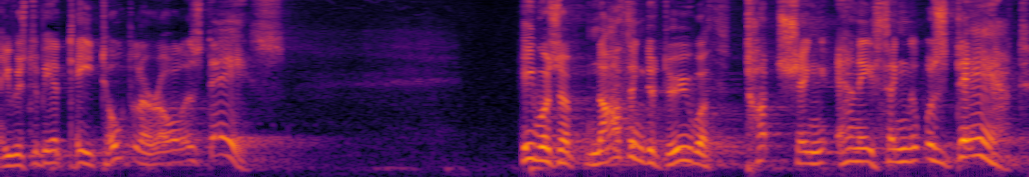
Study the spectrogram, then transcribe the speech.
He was to be a teetotaler all his days. He was of nothing to do with touching anything that was dead.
